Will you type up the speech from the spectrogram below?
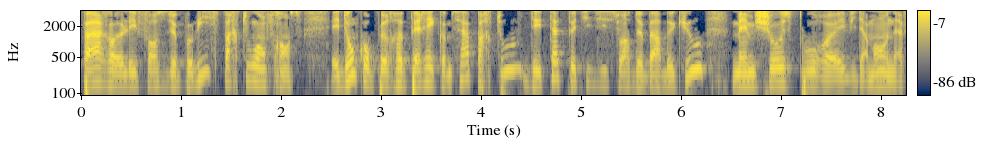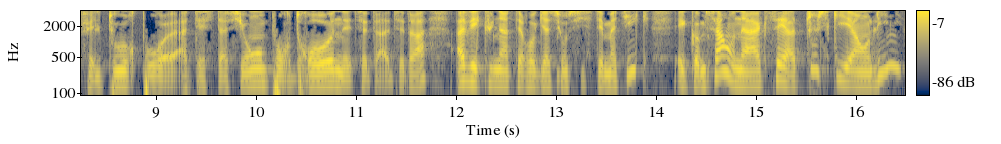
par euh, les forces de police partout en France. Et donc on peut repérer comme ça partout des tas de petites histoires de barbecue. Même chose pour, euh, évidemment, on a fait le tour pour attestation, pour drone, etc., etc., avec une interrogation systématique. Et comme ça, on a accès à tout ce qui est en ligne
